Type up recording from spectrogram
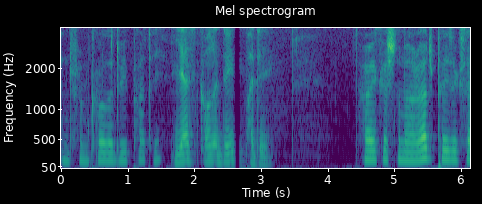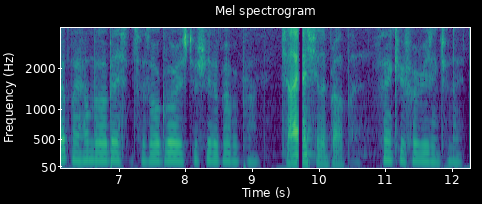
And from Koladvipati. Yes, Koladvipati. Hare Krishna Maharaj, please accept my humble obeisances. All glories to Srila Prabhupada. Jai Srila Prabhupada. Thank you for reading tonight.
